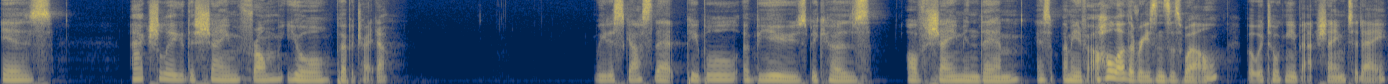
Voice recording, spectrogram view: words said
is actually the shame from your perpetrator. We discussed that people abuse because of shame in them, as I mean, for a whole other reasons as well, but we're talking about shame today.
